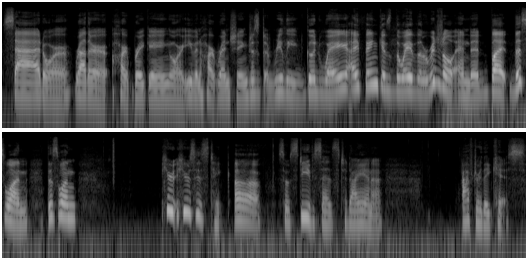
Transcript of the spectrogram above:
sad or rather heartbreaking or even heart wrenching, just a really good way, I think, is the way the original ended. But this one, this one, here, here's his take. Uh, so Steve says to Diana after they kiss,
